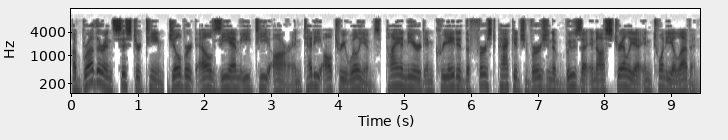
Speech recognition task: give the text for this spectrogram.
A brother and sister team Gilbert LZMETR and Teddy Altree Williams pioneered and created the first packaged version of Buza in Australia in 2011.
